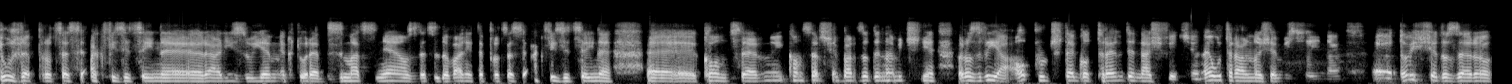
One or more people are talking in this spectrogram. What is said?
duże procesy akwizycyjne realizujemy, które wzmacniają zdecydowanie te procesy akwizycyjne e, koncernu i koncern się bardzo dynamicznie rozwija. Oprócz tego trendy na świecie, neutralność emisyjna, e, dojście do zero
